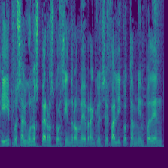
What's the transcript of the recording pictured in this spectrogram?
Y pues algunos perros con síndrome branquioencefálico también pueden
